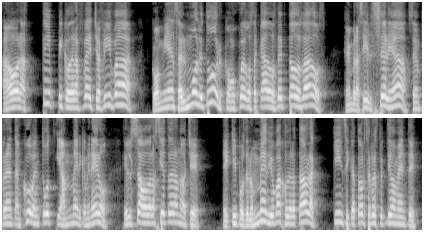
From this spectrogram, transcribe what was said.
Ahora, típico de la fecha FIFA, comienza el Mole Tour con juegos sacados de todos lados. En Brasil, Serie A, se enfrentan Juventud y América Mineiro el sábado a las 7 de la noche. Equipos de lo medio bajo de la tabla, 15 y 14 respectivamente.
